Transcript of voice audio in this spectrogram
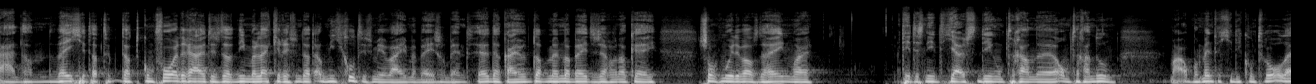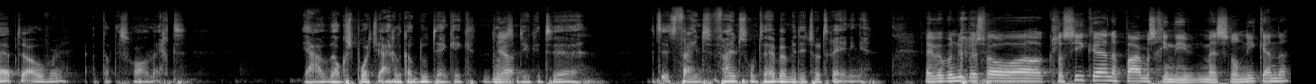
ja, dan weet je dat dat comfort eruit is, dat het niet meer lekker is en dat het ook niet goed is meer waar je mee bezig bent. Dan kan je op dat moment maar beter zeggen van oké, soms moet je er wel eens doorheen, maar dit is niet het juiste ding om te gaan, eh, om te gaan doen. Maar op het moment dat je die controle hebt erover, ja, dat is gewoon echt, ja, welke sport je eigenlijk ook doet, denk ik. Dat Ja. is natuurlijk het, eh, het, het fijnst, fijnst om te hebben met dit soort trainingen. Hey, we hebben nu best wel klassieke en een paar misschien die mensen nog niet kenden.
